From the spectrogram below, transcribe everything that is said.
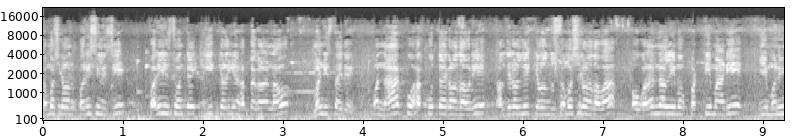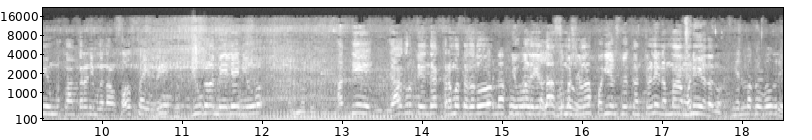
ಸಮಸ್ಯೆಗಳನ್ನು ಪರಿಶೀಲಿಸಿ ಪರಿಹರಿಸುವಂತೆ ಈ ಕೆಳಗಿನ ಹಂತಗಳನ್ನು ನಾವು ಮಂಡಿಸ್ತಾ ಇದ್ದೀವಿ. ಒಂದು ನಾಲ್ಕು ಹಕ್ಕುತ್ತಾಯಗಳದಾವ್ರಿ. ಅದರಲ್ಲಿ ಕೆಲವೊಂದು ಸಮಸ್ಯೆಗಳದಾವ. ಅವುಗಳನ್ನ ನೀವು ಪಟ್ಟಿ ಮಾಡಿ ಈ ಮನವಿ ಮುಖಾಂತರ ನಿಮ್ಗೆ ನಾವು ಕಳಿಸ್ತಾ ಇದ್ವಿ ಇವುಗಳ ಮೇಲೆ ನೀವು ಅತಿ ಜಾಗೃತಿಯಿಂದ ಕ್ರಮ ತೆಗೆದು ಇವುಗಳ ಎಲ್ಲಾ ಸಮಸ್ಯೆಗಳನ್ನ ಬಗೆಹರಿಸಬೇಕಂತೇಳಿ ನಮ್ಮ ಮನವಿ ಅದ ನೋಡಿ. ಹೆಣ್ಮಕ್ಳು ಹೋಗ್ರಿ.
